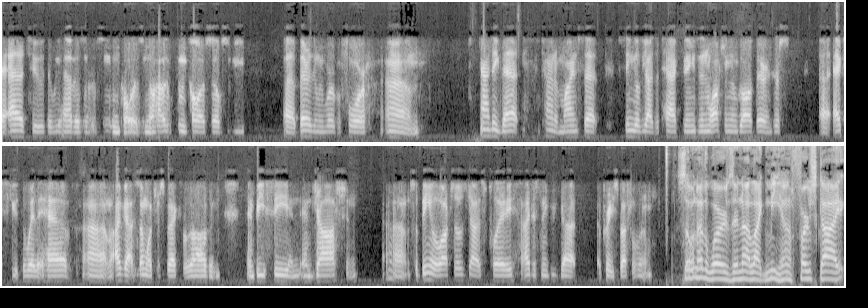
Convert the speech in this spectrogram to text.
the attitude that we have as a receiving corps. You know, how can we call ourselves to be uh, better than we were before? Um, I think that kind of mindset, seeing those guys attack things and watching them go out there and just uh, execute the way they have. Um, I've got so much respect for Rob and, and BC and, and Josh. And um, so being able to watch those guys play, I just think we've got a pretty special room. So in other words, they're not like me, huh? First guy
